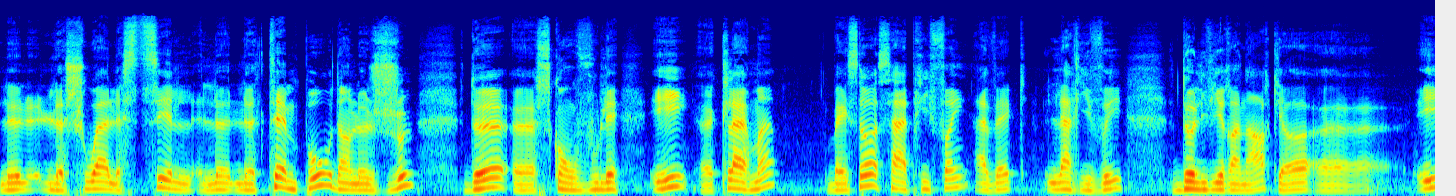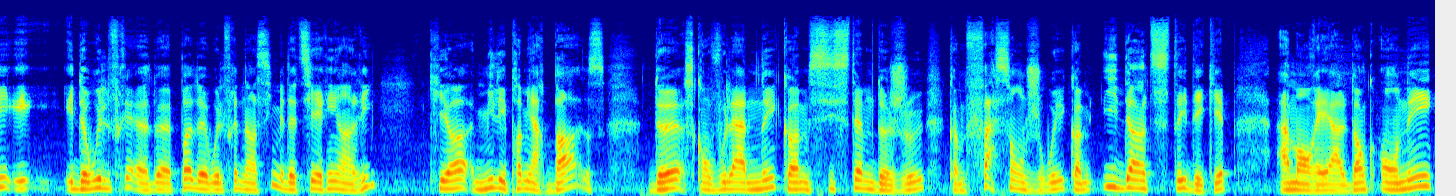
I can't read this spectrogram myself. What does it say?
le, choix, le style, le, tempo dans le jeu de euh, ce qu'on voulait. Et euh, clairement, ben ça, ça a pris fin avec l'arrivée d'Olivier Renard qui a et, de Wilfred, pas de Wilfred Nancy, mais de Thierry Henry qui a mis les premières bases de ce qu'on voulait amener comme système de jeu, comme façon de jouer, comme identité d'équipe à Montréal. Donc, on est,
